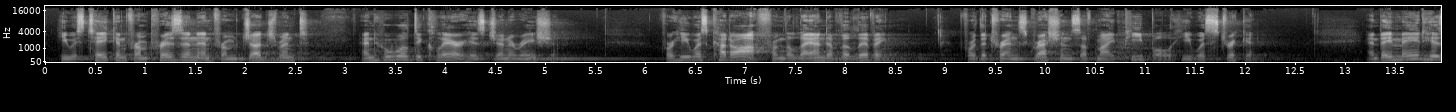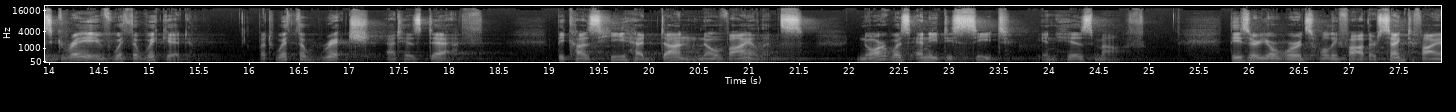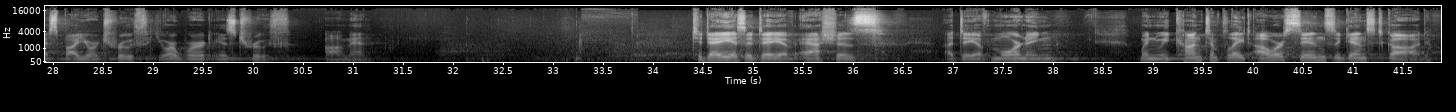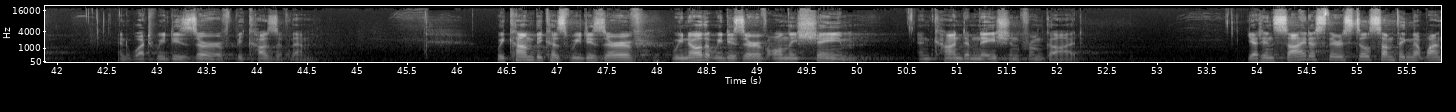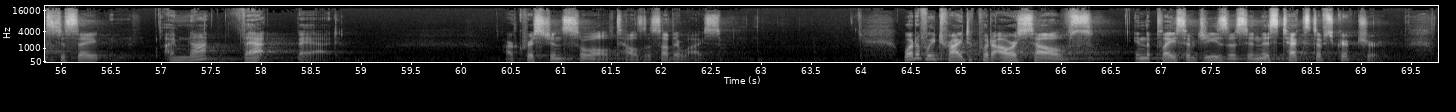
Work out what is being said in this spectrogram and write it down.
He was taken from prison and from judgment, and who will declare his generation? For he was cut off from the land of the living. For the transgressions of my people he was stricken. And they made his grave with the wicked, but with the rich at his death, because he had done no violence, nor was any deceit in his mouth. These are your words, Holy Father. Sanctify us by your truth. Your word is truth. Amen. Today is a day of ashes, a day of mourning, when we contemplate our sins against God and what we deserve because of them. We come because we deserve, we know that we deserve only shame and condemnation from God. Yet inside us, there is still something that wants to say, I'm not that bad. Our Christian soul tells us otherwise. What if we tried to put ourselves in the place of Jesus in this text of Scripture?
